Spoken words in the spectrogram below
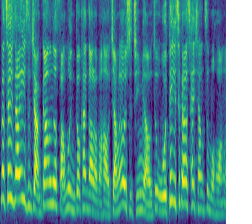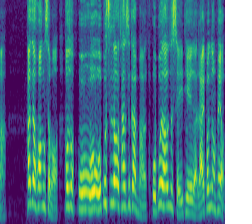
那蔡其昌一直讲，刚刚的访问你都看到了嘛？哈，讲了二十几秒，就我第一次看到蔡其昌这么慌啊。他在慌什么？他说我我我不知道他是干嘛，我不知道是谁贴的。来，观众朋友，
